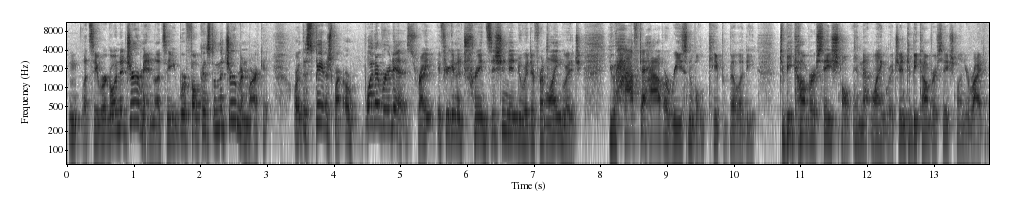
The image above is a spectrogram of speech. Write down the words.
mm, let's say we're going to German, let's say we're focused on the German market or the Spanish market or whatever it is, right? If you're going to transition into a different language, you have to have a reasonable capability to be conversational in that language and to be conversational in your writing.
